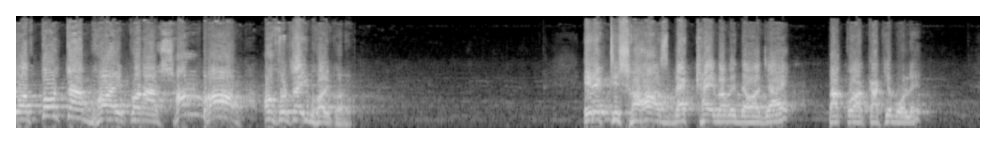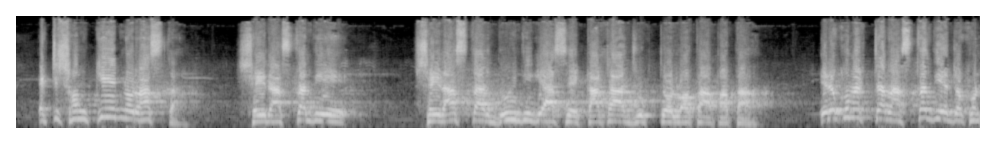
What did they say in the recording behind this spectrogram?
যতটা ভয় করা সম্ভব অতটাই ভয় করো। এর একটি সহজ ব্যাখ্যা এভাবে দেওয়া যায় তাকোয়া কাকে বলে? একটি সংকীর্ণ রাস্তা, সেই রাস্তা দিয়ে, সেই রাস্তার দুই দিকে আছে কাটা যুক্ত লতা পাতা। এরকম একটা রাস্তা দিয়ে যখন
